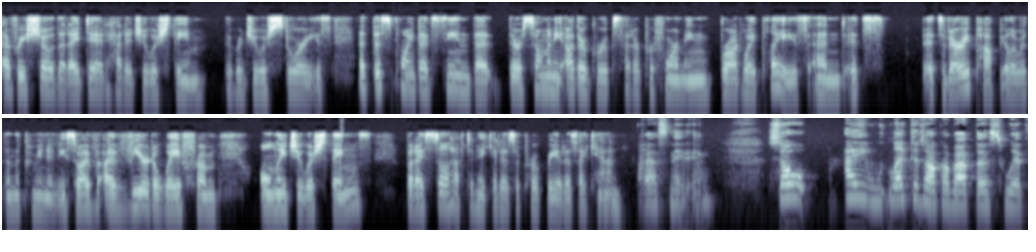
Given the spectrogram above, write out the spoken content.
every show that I did had a Jewish theme. There were Jewish stories. At this point, I've seen that there are so many other groups that are performing Broadway plays, and it's it's very popular within the community. So I've I've veered away from only Jewish things, but I still have to make it as appropriate as I can. Fascinating. So I like to talk about this with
